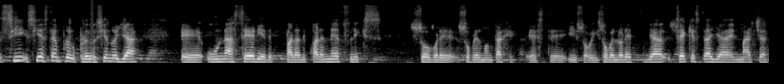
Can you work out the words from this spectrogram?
sí, sí están produciendo ya eh, una serie de, para, para Netflix sobre, sobre el montaje este, y, sobre, y sobre Loret. Ya sé que está ya en marcha,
